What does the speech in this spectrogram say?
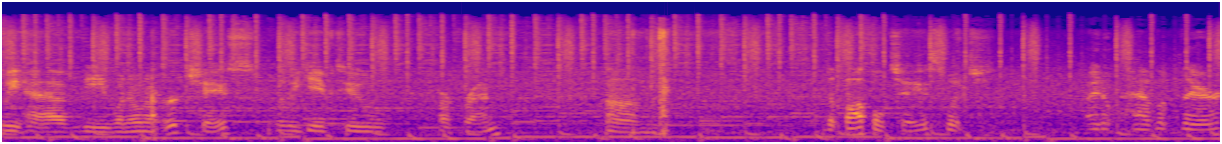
We have the Wynonna Earp chase that we gave to our friend. Um, the Popple chase, which I don't have up there,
